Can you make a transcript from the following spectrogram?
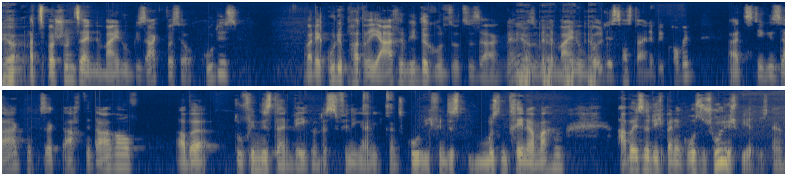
Ja. Hat zwar schon seine Meinung gesagt, was ja auch gut ist, war der gute Patriarch im Hintergrund sozusagen. Ne? Ja, also wenn ja, du Meinung wolltest, hast du eine bekommen, hat es dir gesagt, hat gesagt, achte darauf, aber du findest deinen Weg und das finde ich eigentlich ganz gut. Ich finde, das muss ein Trainer machen, aber ist natürlich bei einer großen Schule schwierig, ne?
